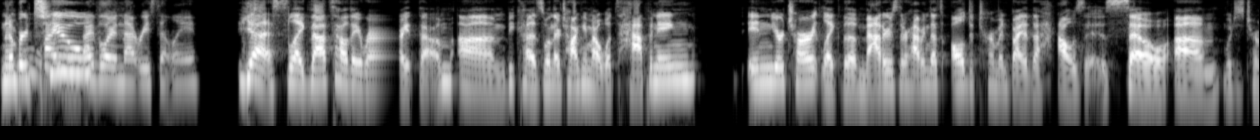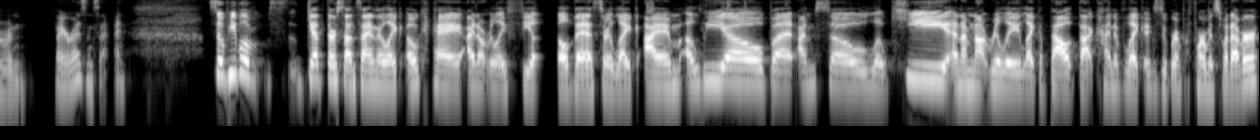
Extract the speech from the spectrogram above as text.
Number two, I've learned that recently. Yes, like that's how they write them. Um, because when they're talking about what's happening in your chart, like the matters they're having, that's all determined by the houses. So, um, which is determined by your rising sign. So people get their sun sign and they're like, okay, I don't really feel this, or like I'm a Leo, but I'm so low key and I'm not really like about that kind of like exuberant performance, whatever.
